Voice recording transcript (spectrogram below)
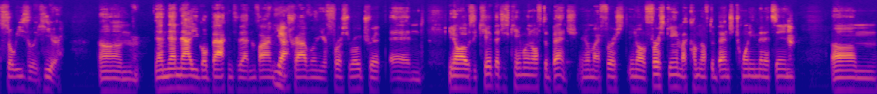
so easily here. Um, and then now you go back into that environment, yeah. traveling your first road trip. And, you know, I was a kid that just came in off the bench, you know, my first, you know, first game, I coming off the bench 20 minutes in. Um,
